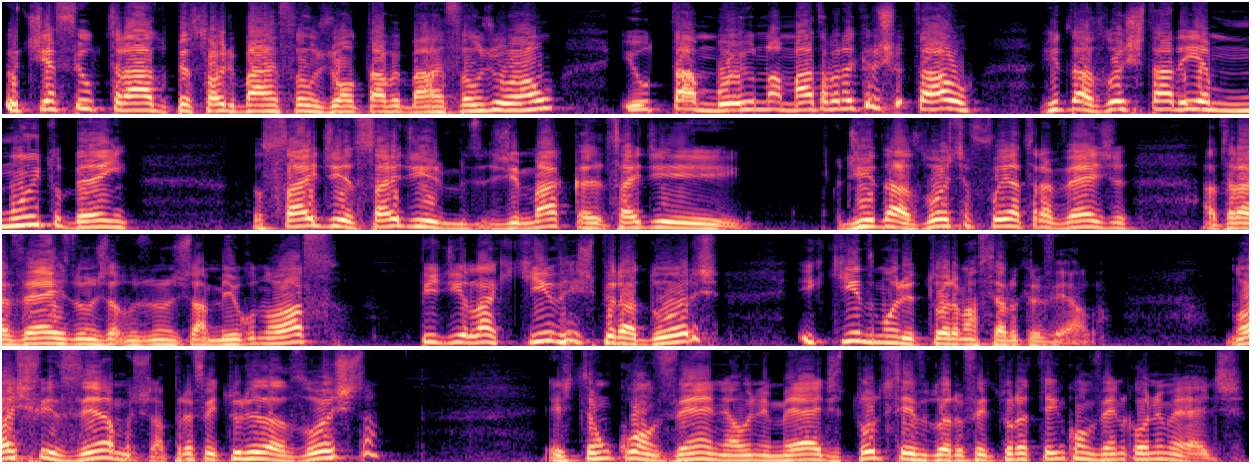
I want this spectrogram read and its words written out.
eu tinha filtrado. O pessoal de Barra São João estava em Barra São João e o Tamoio na mata estava naquele hospital. Ritazô estaria muito bem. Eu saí de, saí de, de, Maca, saí de, de Ridazô, foi através, através de uns, de uns amigos nossos, pedi lá 15 respiradores e 15 monitores Marcelo Crivella. Nós fizemos, a Prefeitura de Ridazô, eles têm um convênio, a Unimed, todo servidor da Prefeitura tem convênio com a Unimed.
